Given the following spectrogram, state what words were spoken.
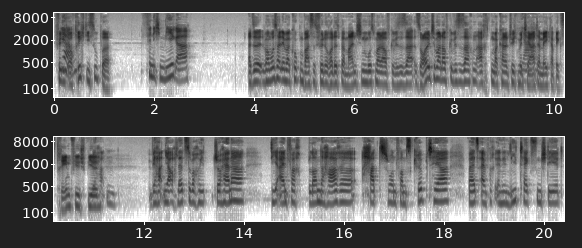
Finde ich Ja. auch richtig super. Finde ich mega. Also man muss halt immer gucken, was es für eine Rolle ist. Bei manchen muss man auf gewisse Sa sollte man auf gewisse Sachen achten. Man kann natürlich mit Ja. Theater-Make-up extrem viel Wir spielen. hatten, wir hatten ja auch letzte Woche Johanna, die einfach blonde Haare hat, schon vom Skript her, weil es einfach in den Liedtexten steht.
